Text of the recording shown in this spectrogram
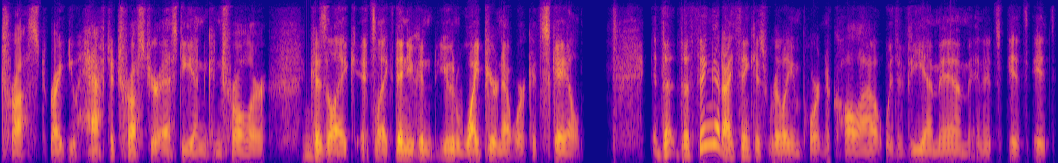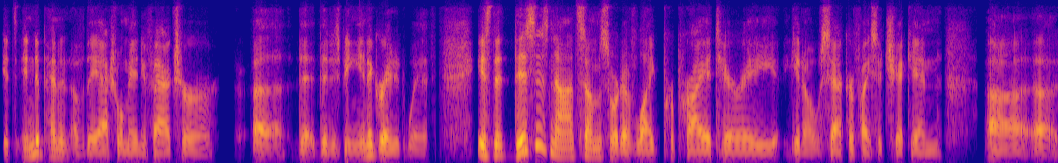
trust, right? You have to trust your SDN controller because mm. like, it's like, then you can, you can wipe your network at scale. The, the thing that I think is really important to call out with VMM, and it's it's it's it's independent of the actual manufacturer uh, that, that is being integrated with is that this is not some sort of like proprietary, you know, sacrifice a chicken uh, uh,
